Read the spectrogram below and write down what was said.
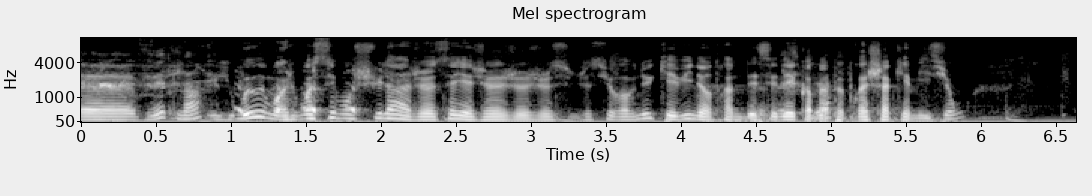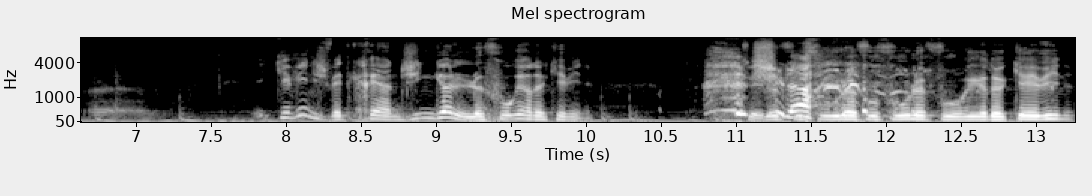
Euh, vous êtes là? Oui, oui, moi, moi c'est bon, je suis là, je sais, je, je, je, je suis revenu. Kevin est en train de décéder comme à peu près chaque émission. Euh, Kevin, je vais te créer un jingle, le fou rire de Kevin. C'est suis le là. foufou, le foufou, le fou rire de Kevin.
